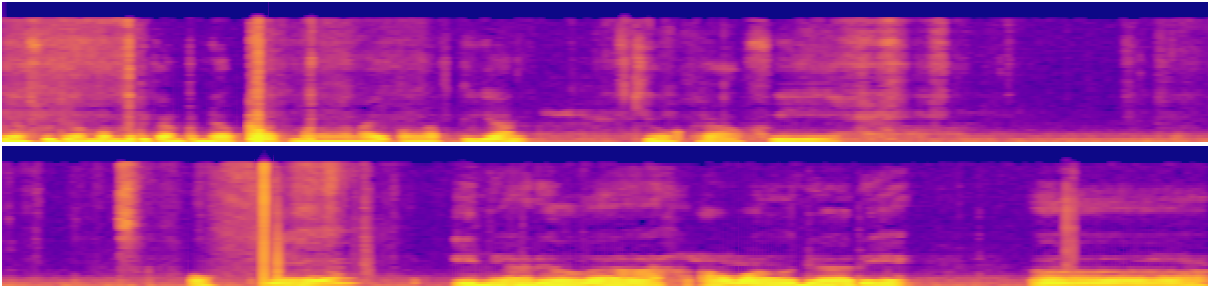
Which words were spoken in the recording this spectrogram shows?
yang sudah memberikan pendapat mengenai pengertian geografi. Oke, ini adalah awal dari uh,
